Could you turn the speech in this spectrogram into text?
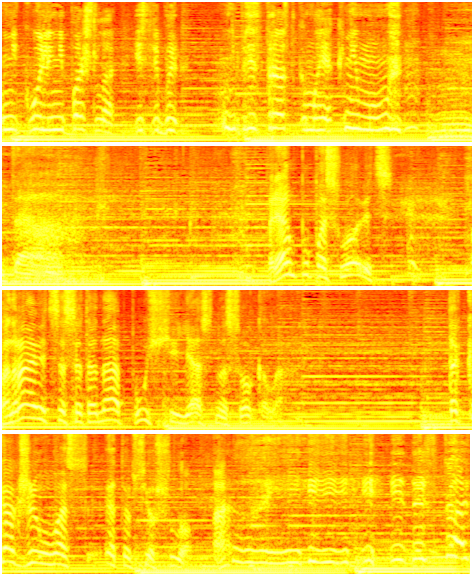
николи не пошла, если бы не пристрастка моя к нему. Да. Прям по пословице. Понравится сатана пуще ясно сокола. Так как же у вас это все шло, а? Ой, да что ж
